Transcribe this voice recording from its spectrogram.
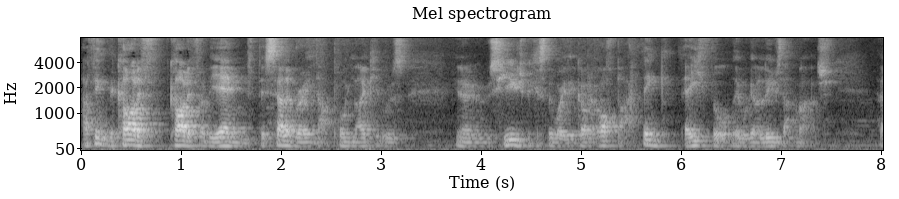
I think the Cardiff Cardiff at the end they celebrated that point like it was, you know, it was huge because of the way they got it off. But I think they thought they were going to lose that match, uh,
